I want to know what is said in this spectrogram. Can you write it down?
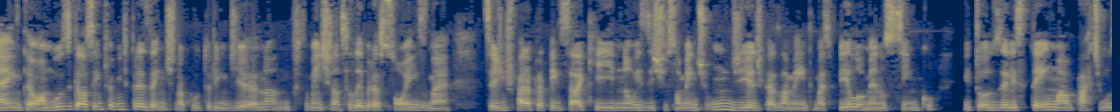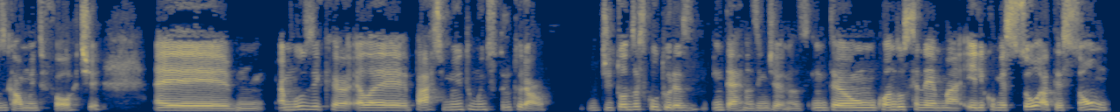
É, então, a música ela sempre foi muito presente na cultura indiana, principalmente nas celebrações, né? Se a gente parar para pensar que não existe somente um dia de casamento, mas pelo menos cinco, e todos eles têm uma parte musical muito forte. É, a música, ela é parte muito, muito estrutural de todas as culturas internas indianas. Então, quando o cinema ele começou a ter som,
